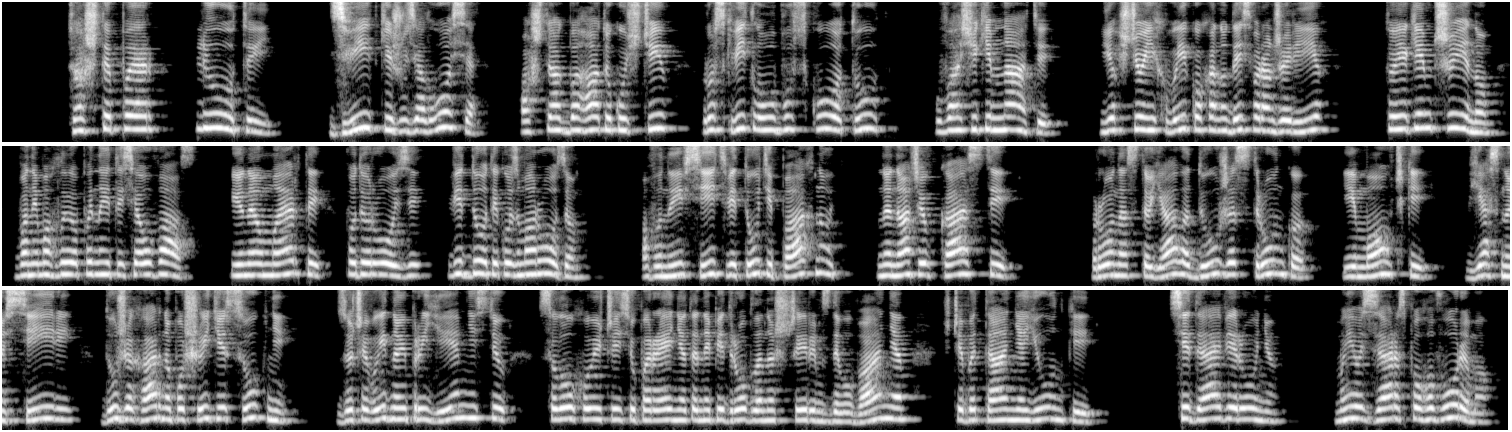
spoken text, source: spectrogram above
Та ж тепер лютий. Звідки ж узялося? Аж так багато кущів розквітло у буску тут, у вашій кімнаті. Якщо їх викохано десь в оранжеріях, то яким чином вони могли опинитися у вас і не вмерти по дорозі від дотику з морозом? А вони всі цвітуть і пахнуть, неначе в касті. Рона стояла дуже струнко і мовчки, в ясно-сірій, дуже гарно пошитій сукні, з очевидною приємністю, слухаючись у перейняте непідроблено щирим здивуванням щебетання юнки. Сідай, Віруню, ми ось зараз поговоримо.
